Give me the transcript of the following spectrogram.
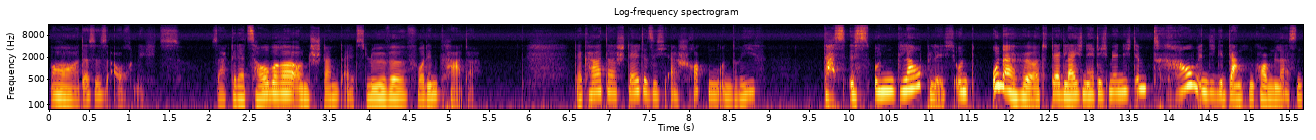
Oh, das ist auch nichts, sagte der Zauberer und stand als Löwe vor dem Kater. Der Kater stellte sich erschrocken und rief Das ist unglaublich und unerhört, dergleichen hätte ich mir nicht im Traum in die Gedanken kommen lassen,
